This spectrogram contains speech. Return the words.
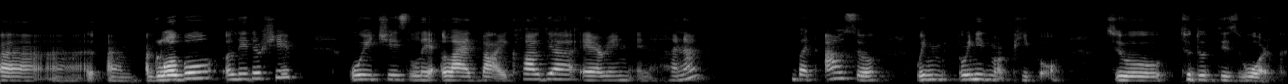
uh, uh um, a global leadership, which is le led by Claudia, Erin, and Hannah. But also, we, we need more people to, to do this work.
